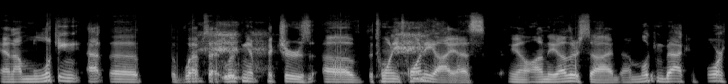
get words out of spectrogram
and I'm looking at the the website, looking at pictures of the 2020 IS, you know, on the other side. I'm looking back and forth.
